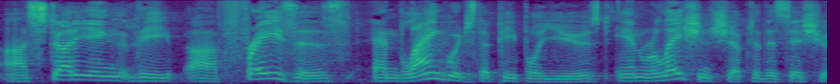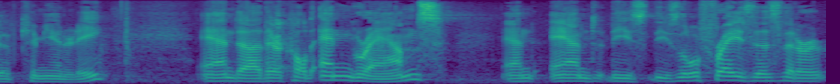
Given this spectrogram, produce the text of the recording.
uh, studying the uh, phrases and language that people used in relationship to this issue of community. And uh, they're called n-grams. And, and these, these little phrases that are,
